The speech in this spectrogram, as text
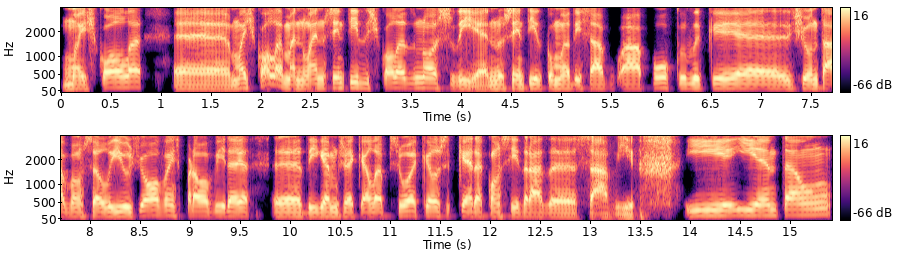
uma escola, uh, uma escola, mas não é no sentido de escola do nosso dia, é no sentido, como eu disse há, há pouco, de que uh, juntavam-se ali os jovens para ouvir, a, digamos, aquela pessoa que, eles, que era considerada sábio. E, e então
